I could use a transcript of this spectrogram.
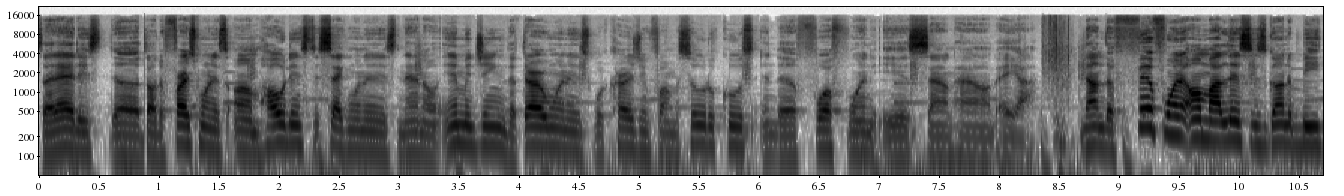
So that is the, so the first one is um Holdings, the second one is Nano Imaging, the third one is Recursion Pharmaceuticals, and the fourth one is SoundHound AI. Now the fifth one on my list is gonna be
